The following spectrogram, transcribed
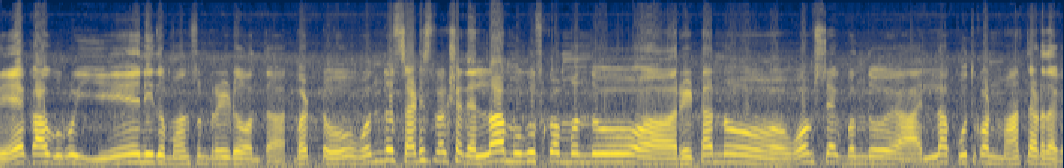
ಬೇಕಾಗುರು ಏನಿದು ಮಾನ್ಸೂನ್ ರೈಡು ಅಂತ. ಬಟ್ ಒಂದು ಸ್ಯಾಟಿಸ್ಫ್ಯಾಕ್ಷನ್ ಎಲ್ಲ ಮುಗಿಸ್ಕೊಂಡ್ಬಂದು ರಿಟರ್ನ್ ಹೋಮ್ ಸ್ಟೇಗೆ ಬಂದು ಎಲ್ಲ ಕೂತ್ಕೊಂಡು ಮಾತಾಡಿದಾಗ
